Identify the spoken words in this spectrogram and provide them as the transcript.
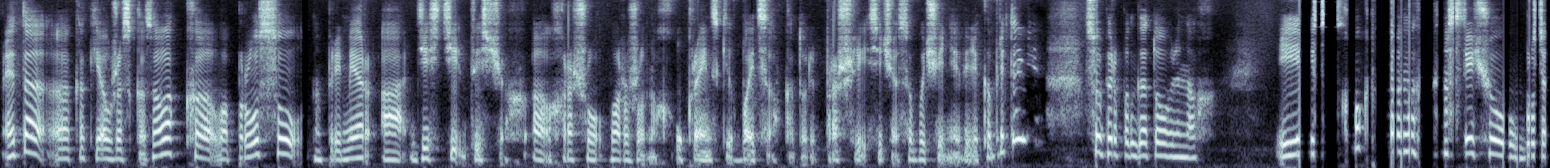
Это, э, как я уже сказала, к вопросу, например, о 10 тысячах хорошо вооруженных украинских бойцов, которые прошли сейчас обучение в Великобритании, суперподготовленных, и сколько их навстречу бросят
